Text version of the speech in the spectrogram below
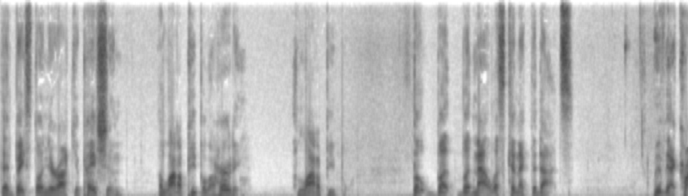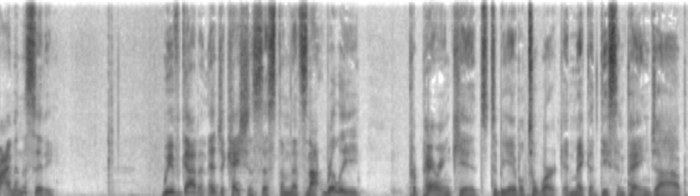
that based on your occupation, a lot of people are hurting. A lot of people. But but but now let's connect the dots. We've got crime in the city. We've got an education system that's not really preparing kids to be able to work and make a decent paying job.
